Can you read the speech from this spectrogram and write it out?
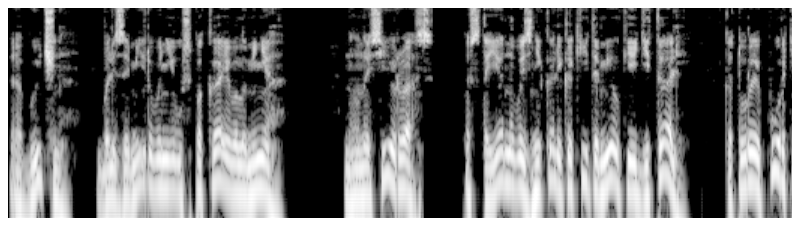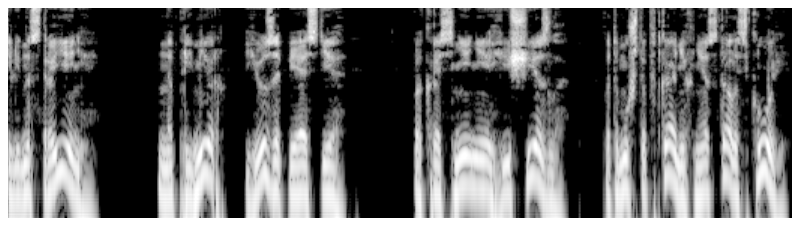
Обычно бальзамирование успокаивало меня, но на сей раз постоянно возникали какие-то мелкие детали, которые портили настроение. Например, ее запястье. Покраснение исчезло, потому что в тканях не осталось крови,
